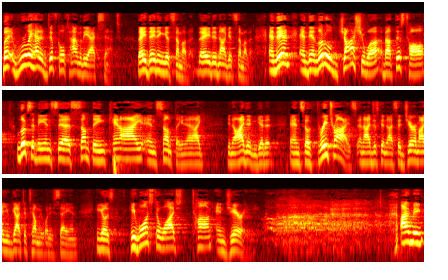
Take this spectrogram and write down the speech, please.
but it really had a difficult time with the accent. They, they didn't get some of it. They did not get some of it. And then, and then little Joshua, about this tall, looks at me and says something, can I and something. And I, you know, I didn't get it. And so three tries. And I just, I said, Jeremiah, you've got to tell me what he's saying. He goes, he wants to watch Tom and Jerry. I mean,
